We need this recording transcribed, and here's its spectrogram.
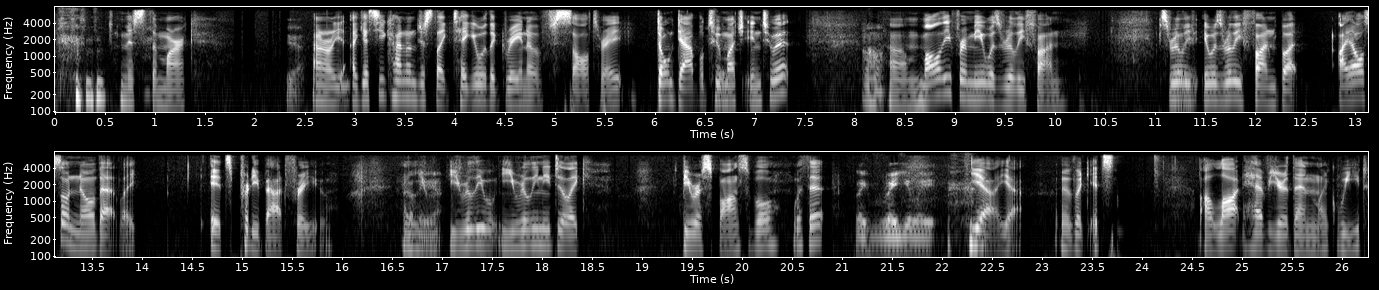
missed the mark. Yeah. I don't know. I guess you kind of just like take it with a grain of salt, right? Don't dabble too Sure. much into it. Uh-huh. Um, Molly for me was really fun. It's really Right. it was really fun, but I also know that like it's pretty bad for you. And Okay, you yeah. you really you really need to like be responsible with it. Like regulate. yeah, yeah. Uh, Like it's a lot heavier than like weed,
